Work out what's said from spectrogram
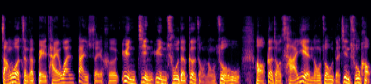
掌握整个北台湾淡水河运进运出的各种农作物，哦，各种茶叶农作物的进出口，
